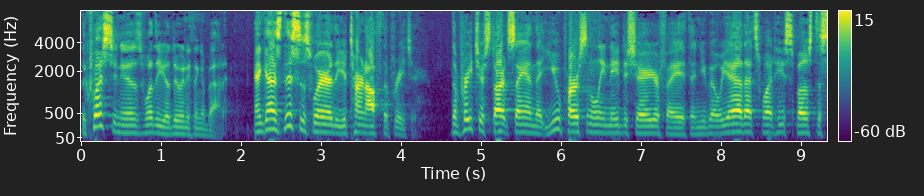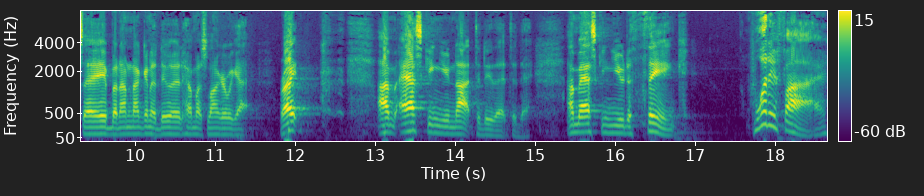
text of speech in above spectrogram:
The question is whether you'll do anything about it. And guys, this is where you turn off the preacher. The preacher starts saying that you personally need to share your faith, and you go, Yeah, that's what he's supposed to say, but I'm not going to do it. How much longer we got? Right? I'm asking you not to do that today. I'm asking you to think what if I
